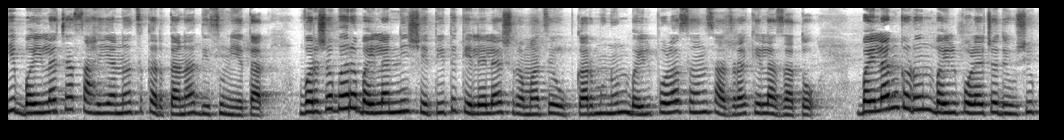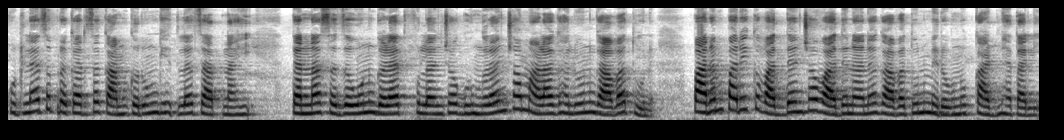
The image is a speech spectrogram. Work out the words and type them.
ही बैलाच्या साहाय्यानंच करताना दिसून येतात. वर्षभर बैलांनी शेतीत केलेल्या श्रमाचे उपकार म्हणून बैलपोळा सण साजरा केला जातो. बैलांकडून बैलपोळ्याच्या दिवशी कुठल्याच प्रकारचं काम करून घेतलं जात नाही. त्यांना सजवून गळ्यात फुलांच्या घुंगरांच्या माळा घालून गावातून पारंपरिक वाद्यांच्या वादनानं गावातून मिरवणूक काढण्यात आली.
